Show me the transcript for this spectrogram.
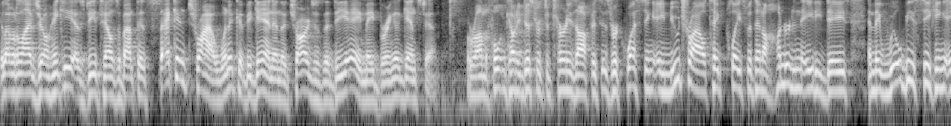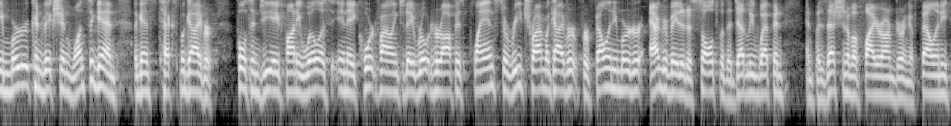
11 Alive Joe Henke has details about this second trial, when it could begin, and the charges the DA may bring against him. Around the Fulton County District Attorney's Office is requesting a new trial take place within 180 days, and they will be seeking a murder conviction once again against Tex McIver. Fulton DA Fani Willis, in a court filing today, wrote her office plans to retry McIver for felony murder, aggravated assault with a deadly weapon, and possession of a firearm during a felony.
